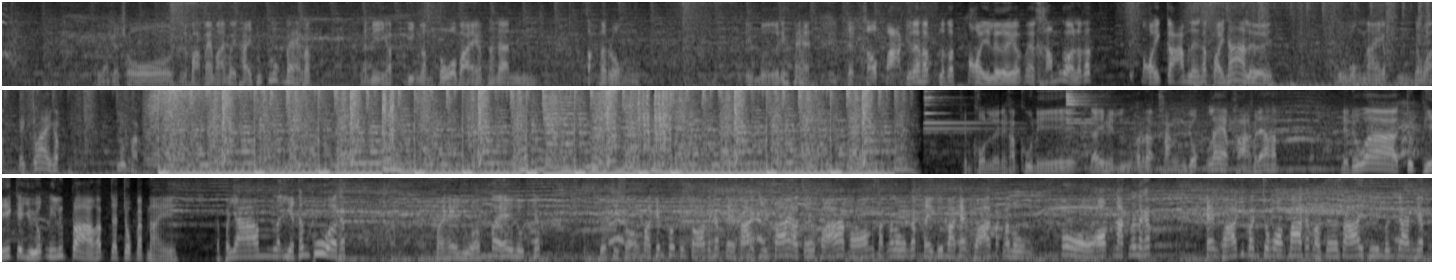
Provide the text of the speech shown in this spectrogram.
พยายามจะโชว์ศิลปะแม่ไม้มวยไทยทุกรูปแบบครับ และนี่ครับยิงลำตัวไปครับทางด้านศักนรงค์ นี่มือนี่แม่จะเข้าปากอยู่แล้วครับ แล้วก็ต่อยเลยครับแม่ค้ำก่อนแล้วก็ต่อยกรามเลยครับต่อยหน้าเลยดูวงในครับอืมจังหวะใกล้ๆครับ ลูกหักเข้มข้นเลยนะครับ คู่นี้ได้เห็นระฆังยกแรกผ่านไปแล้วครับ เดี๋ยวดูว่าจุดพีคจะอยู่ยกนี้หรือเปล่าครับ จะจบแบบไหน ก็พยายามละเอียดทั้งคู่ครับไม่ให้หลวมไม่ให้หลุดครับยกที่ 2 มาเข้มข้นกันต่อนะครับเตะซ้ายถีบซ้ายเอาเจอขวาของศักดิ์นรงครับเตะขึ้นมาแข้งขวาศักดิ์นรงโอ้ออกหนักเลยนะครับแข้งขวาที่บรรจงออกมาครับเอาเจอซ้ายคืนเหมือนกันครับ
